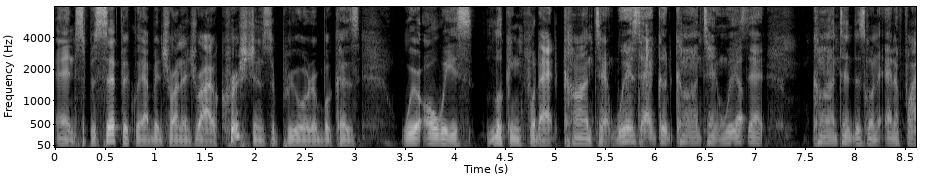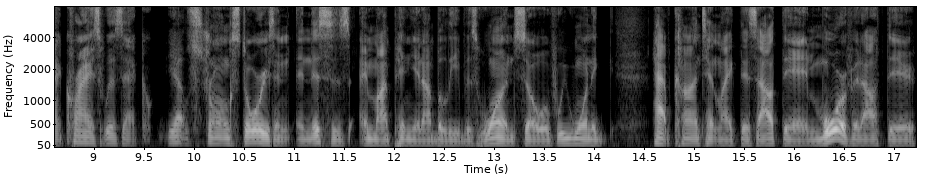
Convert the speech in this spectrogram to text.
And specifically, I've been trying to drive Christians to pre-order because we're always looking for that content. Where's that good content? Where's that content that's going to edify Christ? Where's that Yep. strong stories? And and this is, in my opinion, I believe is one. So if we want to have content like this out there and more of it out there,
